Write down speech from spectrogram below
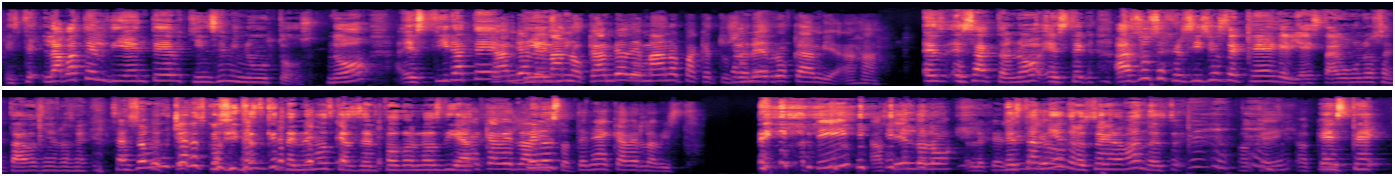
Este, lávate el diente 15 minutos, ¿no? Estírate. Cambia de 10 mano, minutos. cambia de mano para que tu Cambia. cerebro cambie. Ajá. Es, exacto, ¿no? Este, haz los ejercicios de Kegel y ahí está uno sentado haciendo. O sea, son muchas las cositas que tenemos que hacer todos los días. Tenía que haberla Pero visto, tenía que haberla visto. A ti, haciéndolo, el Me están viendo, lo estoy grabando. estoy-. Este,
